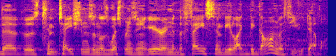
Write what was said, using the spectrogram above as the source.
the, those temptations and those whisperings in your ear into the face and be like, Be gone with you, devil.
